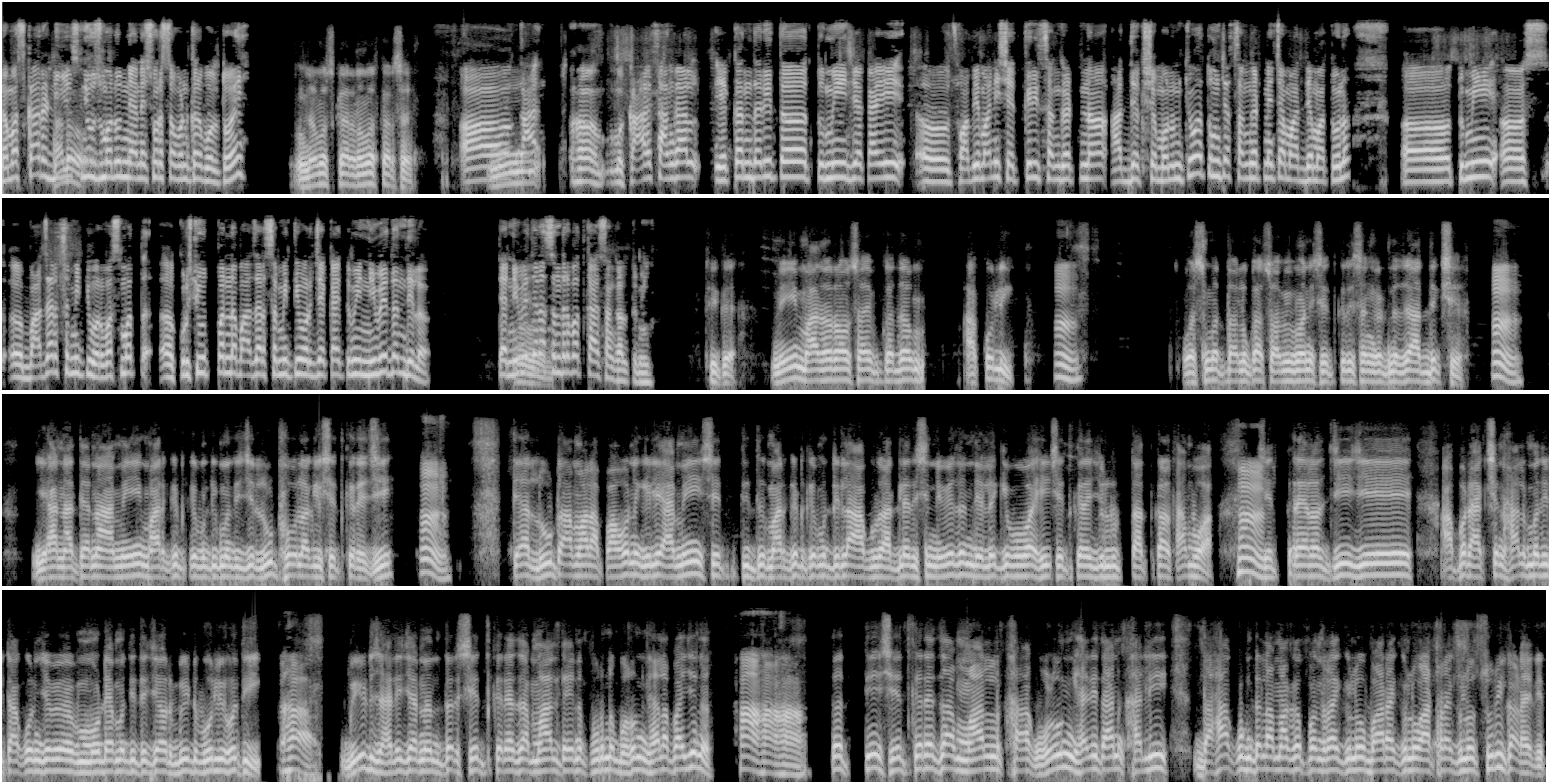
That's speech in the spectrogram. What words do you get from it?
नमस्कार DS. News मधून ज्ञानेश्वर सवणकर बोलतोय. नमस्कार नमस्कार सर. अं, मी- काय हं, मग काय सांगाल? एकंदरीत अं, तुम्ही जे काही अं, स्वाभिमानी शेतकरी संघटना अध्यक्ष म्हणून किंवा तुमच्या संघटनेच्या माध्यमातून अं, तुम्ही अं, स- अं, बाजार समितीवर वसमत अं, कृषी उत्पन्न बाजार समितीवर जे काही तुम्ही निवेदन दिलं त्या निवेदनासंदर्भात काय सांगाल तुम्ही? ठीक आहे. मी माधवराव साहेब कदम अकोली. हं, वसमत तालुका स्वाभिमानी शेतकरी संघटनेचे अध्यक्ष. या नात्यानं आम्ही मार्केट कमिटीमध्ये जी लूट होऊ लागली शेतकऱ्याची त्या लूट आम्हाला पाहून गेली. आम्ही शेत तिथं मार्केट कमिटीला अगो- आदल्या दिवशी निवेदन दिलं की बाबा ही शेतकऱ्याची लूट तात्काळ थांबवा. शेतकऱ्याला जी जे आपण ऍक्शन हॉलमध्ये टाकून जे मोढ्यामध्ये त्याच्यावर बीट बोली होती. हा. बीट झाल्याच्यानंतर शेतकऱ्याचा माल त्यानं पूर्ण भरून घ्यायला पाहिजे ना. हा हा हा. तर ते शेतकऱ्याचा माल खा घोळून घ्यायलेत आणि खाली दहा क्विंटला माग पंधरा किलो बारा किलो अठरा किलो चुरी काढायलेत.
